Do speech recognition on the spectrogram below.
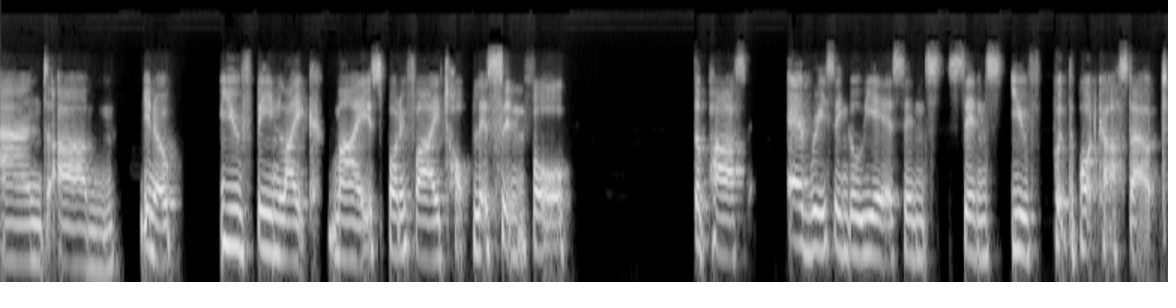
and um, you know. You've been like my Spotify top listen for the past every single year since since you've put the podcast out.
